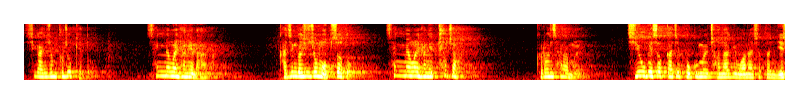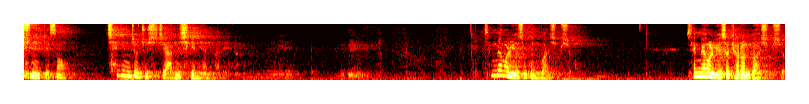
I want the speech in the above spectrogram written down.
시간이 좀 부족해도 생명을 향해 나아가고 가진 것이 좀 없어도 생명을 향해 투자하고 그런 사람을 지옥에서까지 복음을 전하기 원하셨던 예수님께서 책임져 주시지 않으시겠냐는 말이에요. 생명을 위해서 공부하십시오. 생명을 위해서 결혼도 하십시오.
